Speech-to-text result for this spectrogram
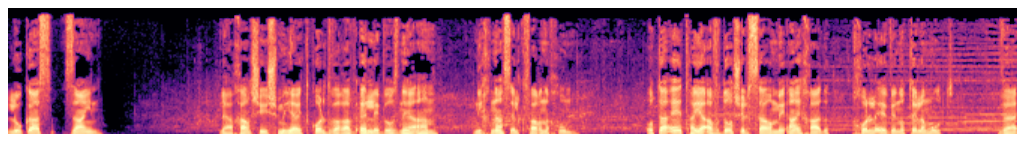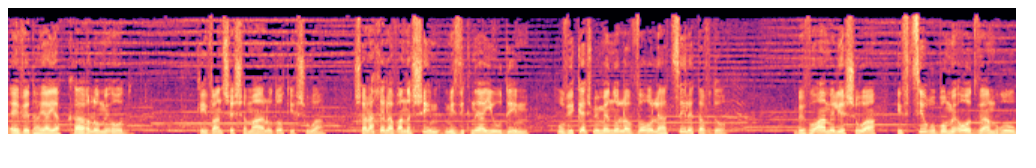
לוקאס ז. לאחר שהשמיע את כל דבריו אלה באוזני העם, נכנס אל כפר נחום. אותה עת היה עבדו של שר מאה אחד חולה ונוטה למות, והעבד היה יקר לו מאוד. כיוון ששמע על אודות ישוע, שלח אליו אנשים מזקני היהודים, וביקש ממנו לבוא להציל את עבדו. בבואם אל ישוע הפצירו בו מאוד ואמרו,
